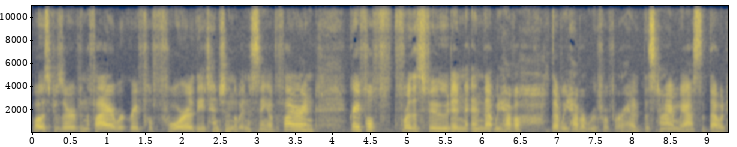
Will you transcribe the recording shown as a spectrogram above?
what was preserved in the fire. We're grateful for the attention, the witnessing of the fire, and grateful f- for this food and, and that we have a that we have a roof over our head at this time. We ask that that would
